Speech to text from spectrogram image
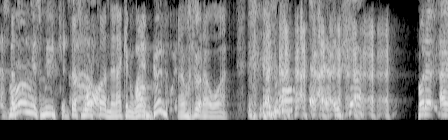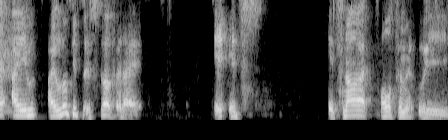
as That's- long as we could. That's more fun than I can I'm win. good with. That's what I want. As long yeah, exactly. But I, I, I, I look at this stuff and I, it, it's, it's not ultimately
